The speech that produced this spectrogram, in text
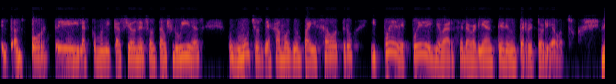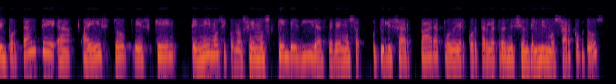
el transporte y las comunicaciones son tan fluidas, pues muchos viajamos de un país a otro y puede, puede llevarse la variante de un territorio a otro. Lo importante a, esto es que tenemos y conocemos qué medidas debemos utilizar para poder cortar la transmisión del mismo SARS-CoV-2,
